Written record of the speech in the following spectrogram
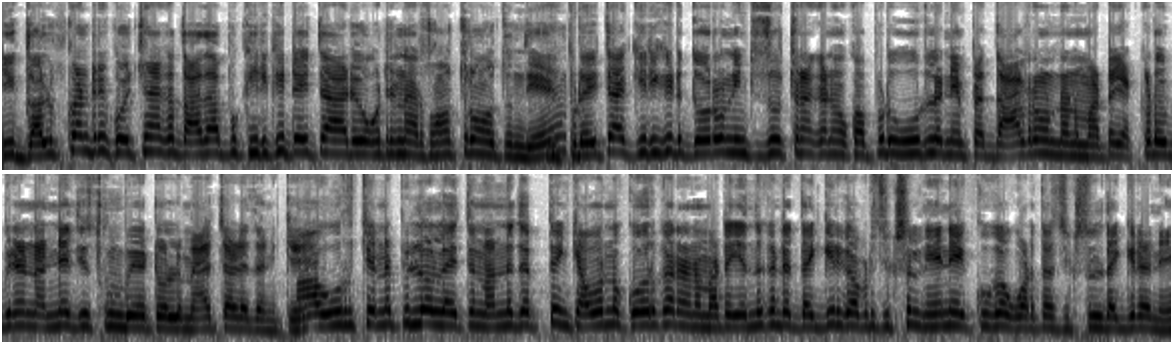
ఈ గల్ఫ్ కంట్రీకి వచ్చినాక దాదాపు క్రికెట్ అయితే ఆడి ఒకటిన్నర సంవత్సరం అవుతుంది. ఇప్పుడైతే ఆ క్రికెట్ దూరం నుంచి చూస్తున్నా కానీ ఒకప్పుడు ఊర్లో నేను పెద్ద ఆల్రౌండ్ అనమాట ఎక్కడ ఊపినా నన్నే తీసుకుని పోయేటోళ్ళు మ్యాచ్ ఆడేదానికి. ఆ ఊరు చిన్న పిల్లలు అయితే నన్ను తప్పితే ఇంకెవరిని కోరుకారు అనమాట ఎందుకంటే దగ్గర కాబట్టి సిక్స్లు నేనే ఎక్కువగా కొడతా సిక్స్ల దగ్గరనే.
